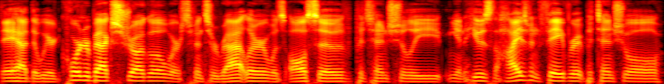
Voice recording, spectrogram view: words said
They had the weird quarterback struggle where Spencer Rattler was also potentially, you know, he was the Heisman favorite, potential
